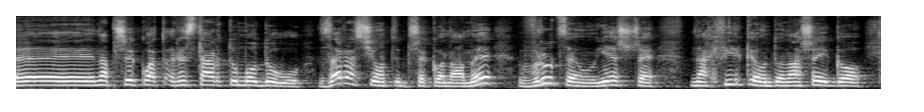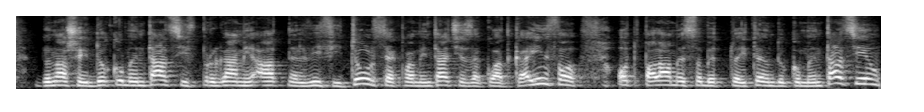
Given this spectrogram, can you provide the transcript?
e, na przykład restartu modułu? Zaraz się o tym przekonamy. Wrócę jeszcze na chwilę chwilkę do, naszego, do naszej dokumentacji w programie Atnel Wi-Fi Tools. Jak pamiętacie, zakładka info. Odpalamy sobie tutaj tę dokumentację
